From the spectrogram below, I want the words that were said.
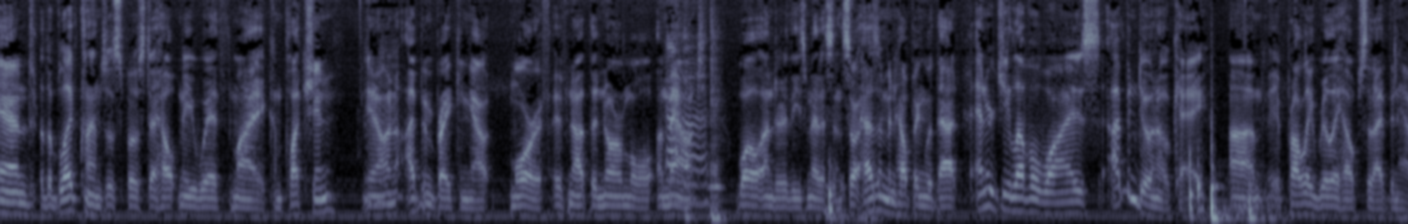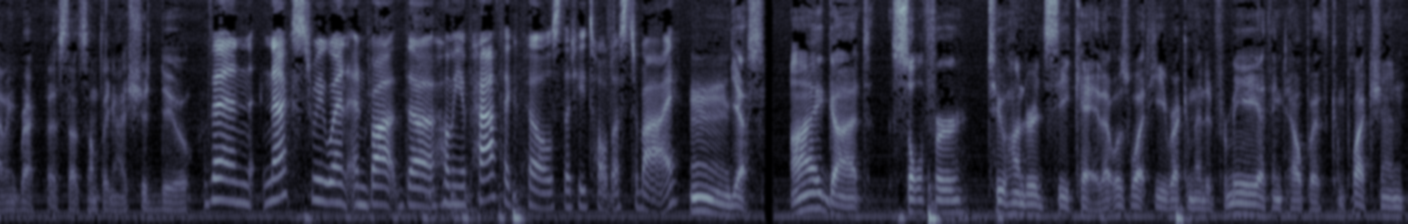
And the blood cleanse was supposed to help me with my complexion, you know, and I've been breaking out more, if, if not the normal amount, Uh-huh. while under these medicines. So it hasn't been helping with that. Energy level wise, I've been doing okay. Um, it probably really helps that I've been having breakfast. That's something I should do. Then next we went and bought the homeopathic pills that he told us to buy. Mm, yes. I got sulfur 200 CK. That was what he recommended for me, I think, to help with complexion.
